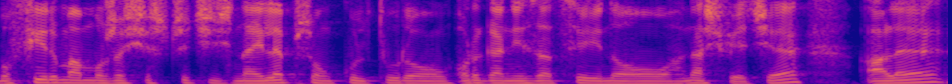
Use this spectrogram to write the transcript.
bo firma może się szczycić najlepszą kulturą organizacyjną na świecie, ale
